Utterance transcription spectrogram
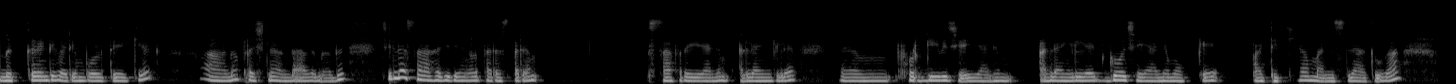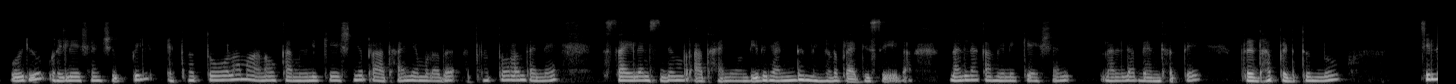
നിൽക്കേണ്ടി വരുമ്പോഴത്തേക്ക് ആണ് പ്രശ്നം ഉണ്ടാകുന്നത്. ചില സാഹചര്യങ്ങൾ പരസ്പരം സഫർ ചെയ്യാനും അല്ലെങ്കിൽ ഫൊർഗീവ് ചെയ്യാനും അല്ലെങ്കിൽ ലെറ്റ് ഗോ ചെയ്യാനും ഒക്കെ പഠിക്കുക മനസ്സിലാക്കുക. ഒരു റിലേഷൻഷിപ്പിൽ എത്രത്തോളമാണോ കമ്മ്യൂണിക്കേഷന് പ്രാധാന്യമുള്ളത് അത്രത്തോളം തന്നെ സൈലൻസിനും പ്രാധാന്യമുണ്ട്. ഇത് രണ്ടും നിങ്ങൾ പ്രാക്ടീസ് ചെയ്യുക. നല്ല കമ്മ്യൂണിക്കേഷൻ നല്ല ബന്ധത്തെ ദൃഢപ്പെടുത്തുന്നു. ചില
